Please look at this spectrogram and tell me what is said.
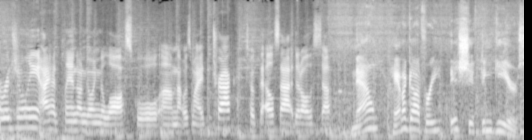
Originally, I had planned on going to law school. Um, that was my track, took the LSAT, did all the stuff. Now, Hannah Godfrey is shifting gears.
